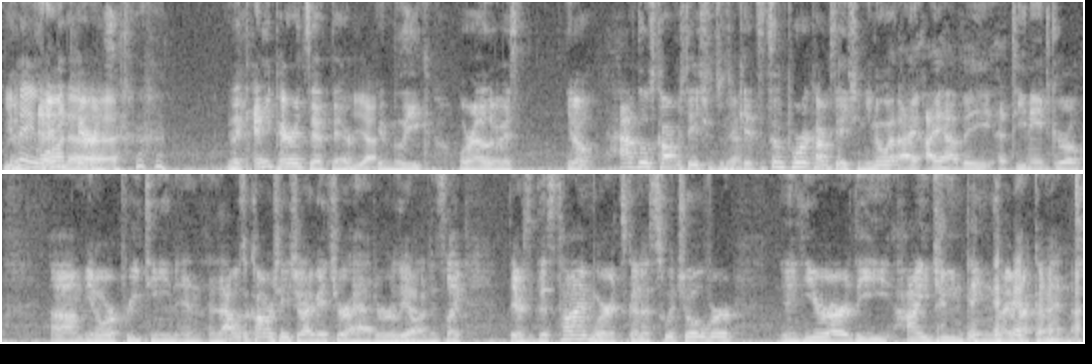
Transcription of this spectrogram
Yeah, may want to like any parents out there Yeah. in the league or otherwise, you know, have those conversations with your kids. It's an important conversation. You know what? I, I have a, a teenage girl, um, you know, or a preteen, and, and that was a conversation I made sure I had early Yeah. on. It's like, there's this time where it's going to switch over, and here are the hygiene things I recommend.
